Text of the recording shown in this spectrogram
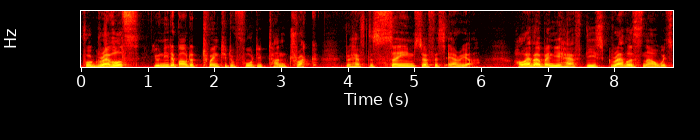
For gravels, you need about a 20 to 40 ton truck to have the same surface area. However, when you have these gravels now with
